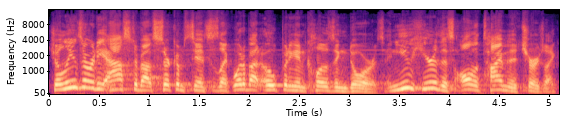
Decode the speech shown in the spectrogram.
Jolene's already asked about circumstances like what about opening and closing doors? And you hear this all the time in the church, like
